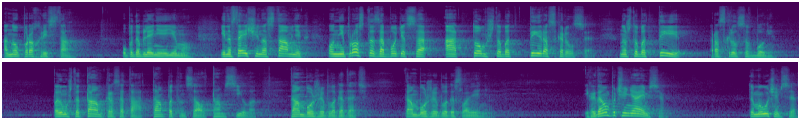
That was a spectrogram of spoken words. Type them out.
оно про Христа, уподобление Ему. И настоящий наставник, он не просто заботится о том, чтобы ты раскрылся, но чтобы ты раскрылся в Боге. Потому что там красота, там потенциал, там сила, там Божья благодать, там Божье благословение. И когда мы подчиняемся, то мы учимся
